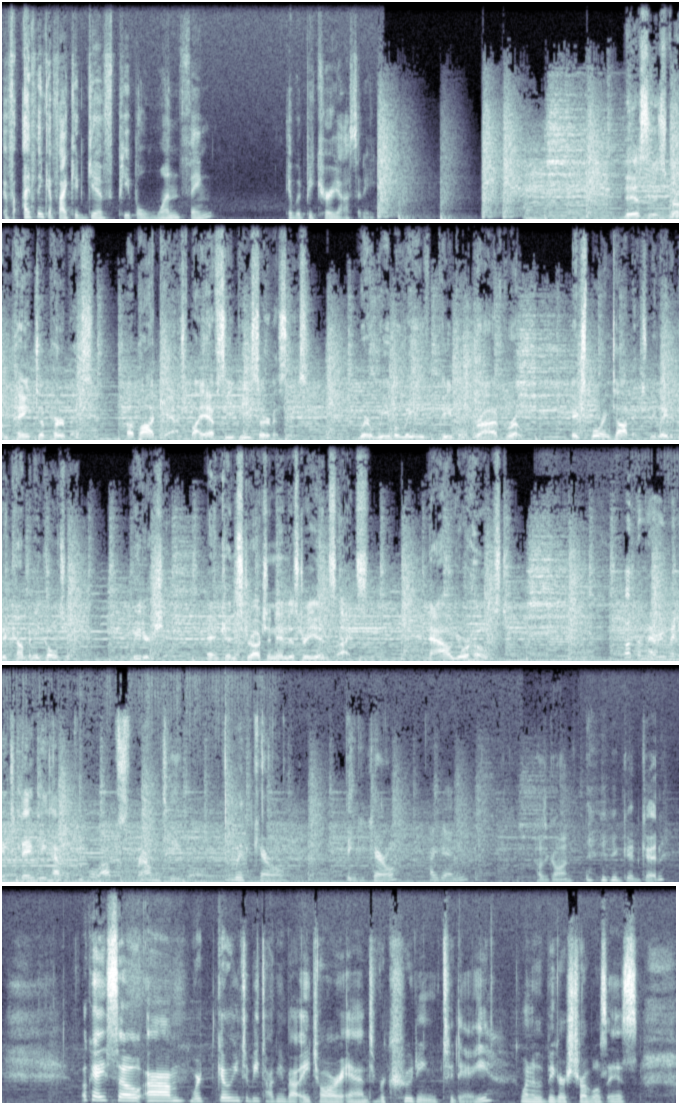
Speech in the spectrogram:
If I think if I could give people one thing, it would be curiosity. This is From Paint to Purpose, a podcast by FCP Services, where we believe people drive growth, exploring topics related to company culture, leadership, and construction industry insights. Now, your host. Welcome, everybody. Today we have a People Ops Roundtable with Carol. Thank you, Carol. Hi, Danny. How's it going? good, good. Okay, so um, we're going to be talking about HR and recruiting today. One of the bigger struggles is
